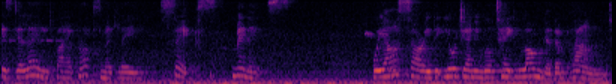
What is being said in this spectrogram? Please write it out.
is delayed by approximately six minutes. We are sorry that your journey will take longer than planned.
